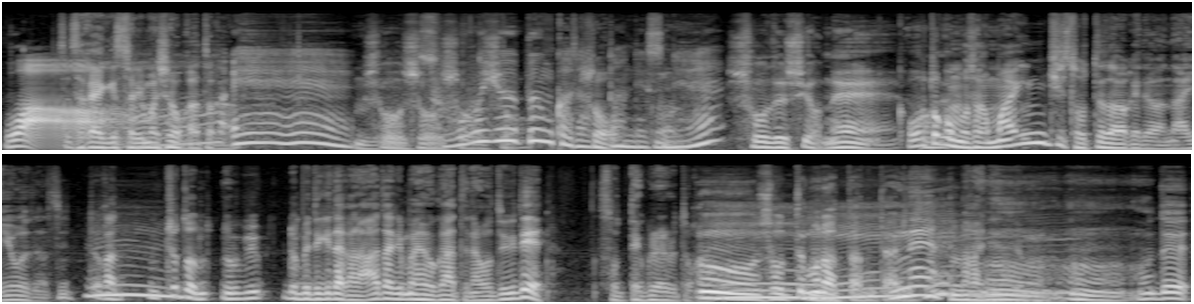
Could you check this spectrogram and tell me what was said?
わあ。酒焼き取りましょうかとか。ええうそうそうそう。いう文化だったんですね。そう。ですよね。男もさ毎日剃ってたわけではないようです。ねだからうんちょっと伸び伸びてきたから当たり前よかってなこと言って剃ってくれるとか。うん剃ってもらったみたいな感じですよ。うんうん、で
